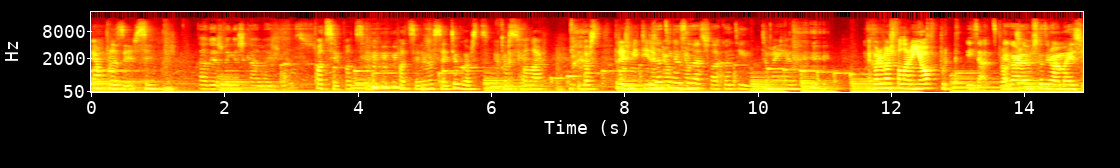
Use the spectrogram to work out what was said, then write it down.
É um prazer, sempre. Talvez venhas cá mais vezes. Pode ser, pode ser. Pode ser, eu aceito, eu gosto. Eu gosto de Ok. falar. Eu gosto de transmitir a já minha tinha opinião. saudades de falar contigo. Também eu. Agora vamos falar em off porque. Exato. Pronto. Agora vamos continuar mais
